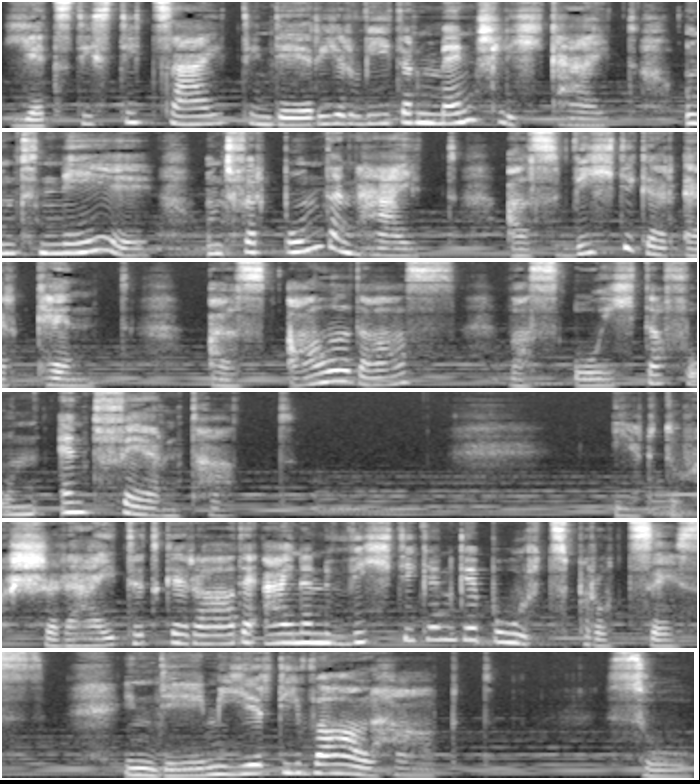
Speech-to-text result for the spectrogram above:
jetzt ist die Zeit, in der ihr wieder Menschlichkeit und Nähe und Verbundenheit als wichtiger erkennt als all das, was euch davon entfernt hat. Ihr durchschreitet gerade einen wichtigen Geburtsprozess, in dem ihr die Wahl habt, so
